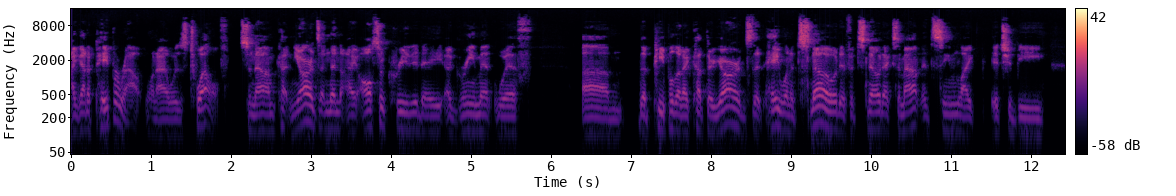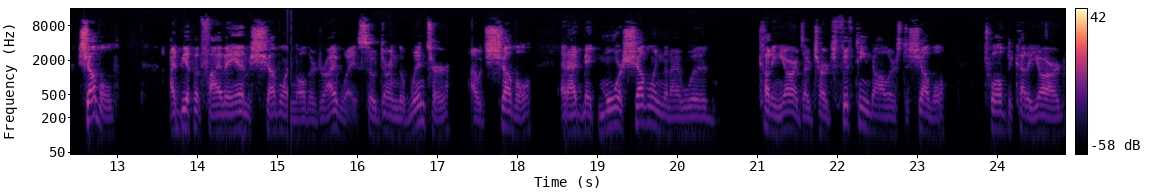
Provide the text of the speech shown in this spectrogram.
I got a paper route when I was twelve. So now I'm cutting yards, and then I also created a agreement with um, the people that I cut their yards that hey, when it snowed, if it snowed X amount, it seemed like it should be shoveled, I'd be up at 5 a.m. shoveling all their driveways. So during the winter, I would shovel and I'd make more shoveling than I would cutting yards. I'd charge $15 to shovel, 12 to cut a yard.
